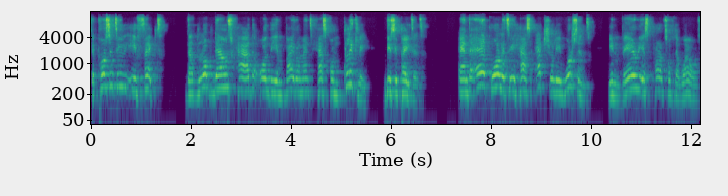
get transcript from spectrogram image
The positive effect that lockdowns had on the environment has completely dissipated. And the air quality has actually worsened in various parts of the world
